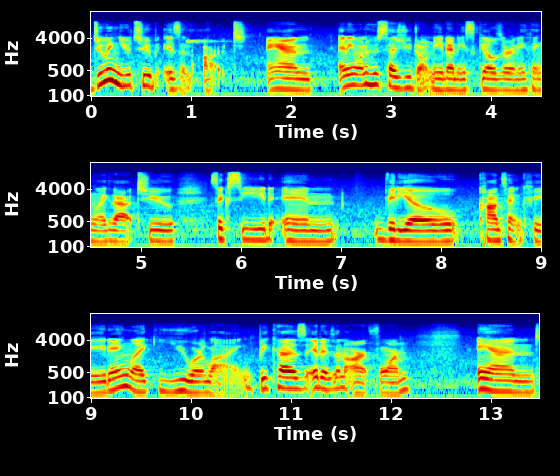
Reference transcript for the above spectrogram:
doing YouTube is an art. And anyone who says you don't need any skills or anything like that to succeed in video content creating, like you are lying because it is an art form. And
